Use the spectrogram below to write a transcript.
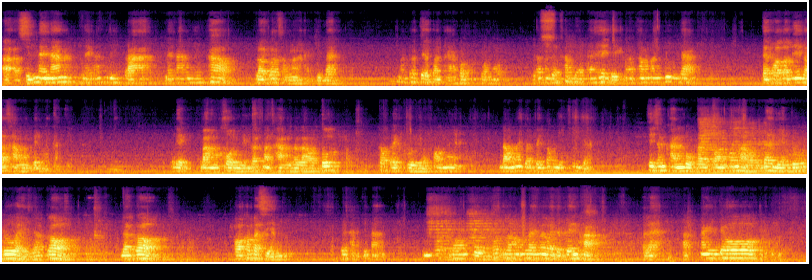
อาสินในน้ำในน้ำมีปลา ในน้ำมีข้าว เราก็สามารถหากินได้ มันก็เจอปัญหาพอสมควรหมดแล้วมันจะทำยังไงให้เด็กมาทำมันยุ่งยากแต่พอตอนนี้เราทำมันเป็นปกติเด็กบางคนเนี่ยก็มาทำกับเราปุ๊บก็ไปคุยกับพ่อแม่ เราไม่จำเป็นต้องมีที่ใหญ่ที่สำคัญบุคลากรของเราได้เรียนรู้ด้วย แล้วก็แล้วก็ อเข้าเกษียณเขาไปทำที่บ้านทดลองปลูกทดลองอะไรไม่ว่าจะเป็นผักอะไรผักไฮโด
